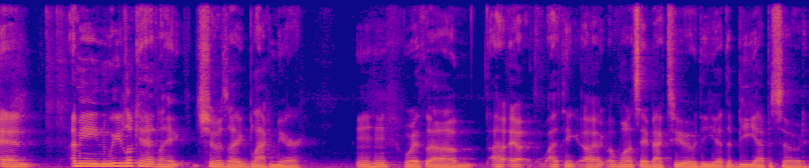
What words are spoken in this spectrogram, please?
and I mean, we look at like shows like Black Mirror. Mm-hmm. With um, I, I, think I, I want to say back to the uh, the bee episode,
